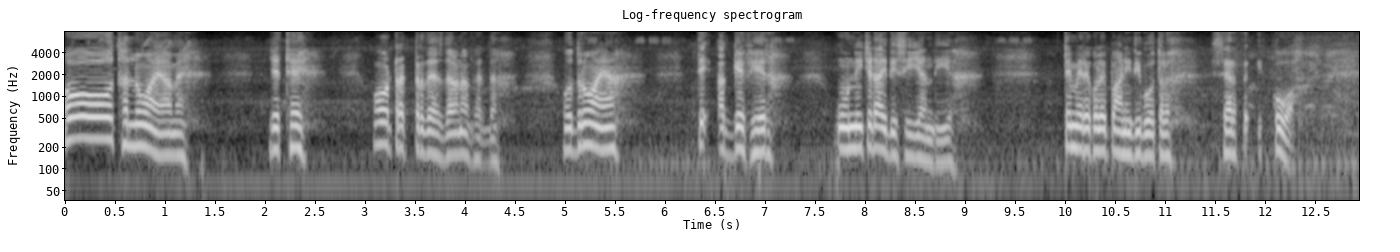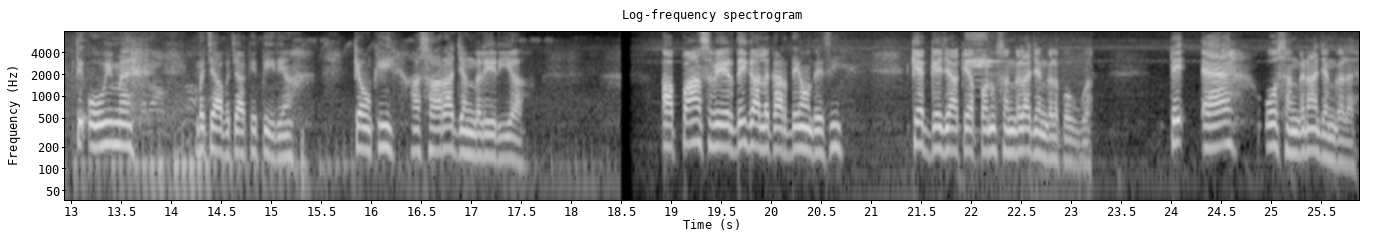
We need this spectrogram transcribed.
ਉਹ ਥੱਲੋਂ ਆਇਆ ਮੈਂ, ਜਿੱਥੇ ਉਹ ਟਰੈਕਟਰ ਦਿਸਦਾ ਹੋਣਾ ਫਿਰਦਾ। ਉਧਰੋਂ ਆਇਆ ਤੇ ਅੱਗੇ ਫੇਰ ਉਨੀ ਚੜਾਈ ਦਿਸੀ ਜਾਂਦੀ ਆ। ਤੇ ਮੇਰੇ ਕੋਲੇ ਪਾਣੀ ਦੀ ਬੋਤਲ ਸਿਰਫ ਇੱਕੋ ਆ। ਤੇ ਉਹ ਵੀ ਮੈਂ ਬਚਾ ਬਚਾ ਕੇ ਪੀ ਰਿਹਾ, ਕਿਉਂਕਿ ਆ ਸਾਰਾ ਜੰਗਲ ਏਰੀਆ ਆਪਾਂ ਸਵੇਰ ਦੀ ਗੱਲ ਕਰਦੇ ਆਉਂਦੇ ਸੀ ਕਿ ਅੱਗੇ ਜਾ ਕੇ ਆਪਾਂ ਨੂੰ ਸੰਗਲਾ ਜੰਗਲ ਪਊਗਾ। ਤੇ ਇਹ ਉਹ ਸੰਘਣਾ ਜੰਗਲ ਹੈ।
